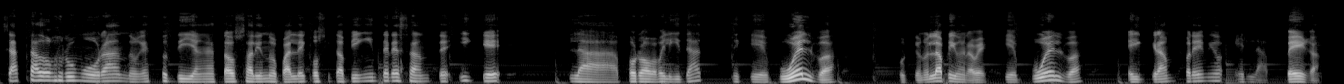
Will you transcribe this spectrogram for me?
se ha estado rumorando en estos días, han estado saliendo un par de cositas bien interesantes y que la probabilidad de que vuelva, porque no es la primera vez, que vuelva el Gran Premio en La Vega.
